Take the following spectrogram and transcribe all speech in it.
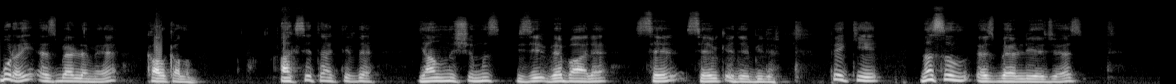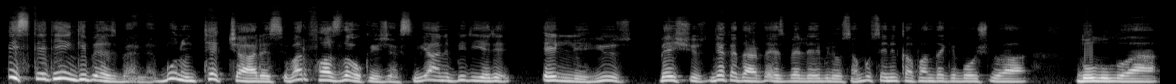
burayı ezberlemeye kalkalım. Aksi takdirde yanlışımız bizi vebale sevk edebilir. Peki nasıl ezberleyeceğiz? İstediğin gibi ezberle. Bunun tek çaresi var fazla okuyacaksın. Yani bir yeri 50, 100, 500 ne kadar da ezberleyebiliyorsan bu senin kafandaki boşluğa, doluluğa,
